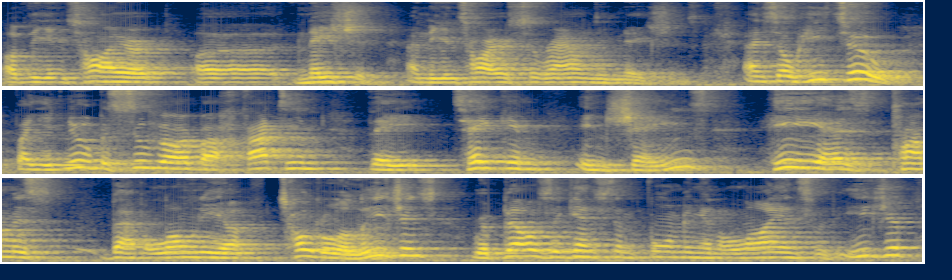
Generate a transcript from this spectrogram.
of the entire uh, nation and the entire surrounding nations. And so he too, Vayidnu Besugar Bachatim, they take him in chains. He has promised Babylonia total allegiance, rebels against them, forming an alliance with Egypt.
